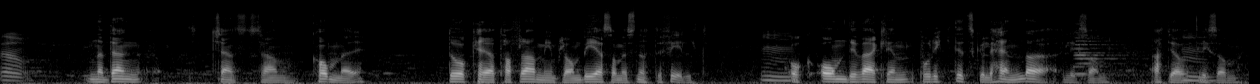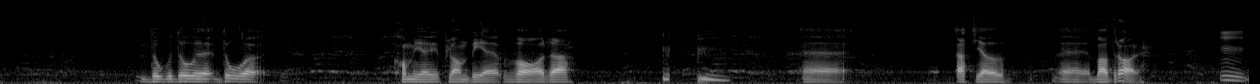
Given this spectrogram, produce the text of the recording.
Ja. När den känslan kommer, då kan jag ta fram min plan B som en snuttefilt. Mm. Och om det verkligen på riktigt skulle hända liksom, att jag Mm. liksom... Då, då, då kommer jag i plan B vara eh, att jag eh, bara drar. Mm.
